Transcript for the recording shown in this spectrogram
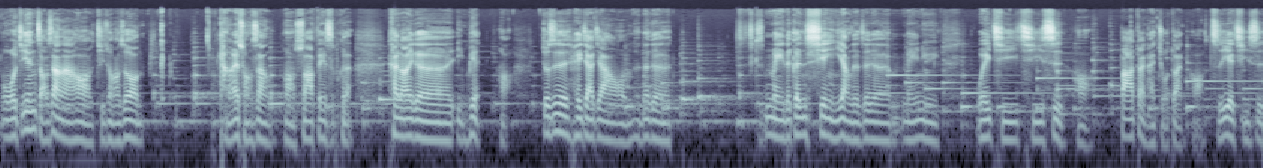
我今天早上啊，哈，起床的时候躺在床上啊，刷 Facebook，看到一个影片，哈，就是黑佳佳，我们的那个美的跟仙一样的这个美女围棋骑士，哈，八段还九段，哈，职业骑士，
